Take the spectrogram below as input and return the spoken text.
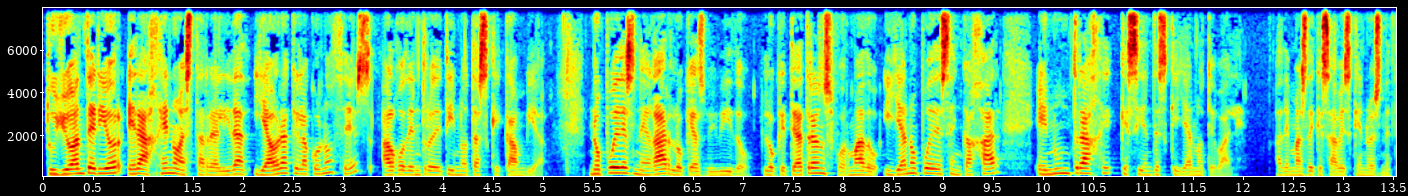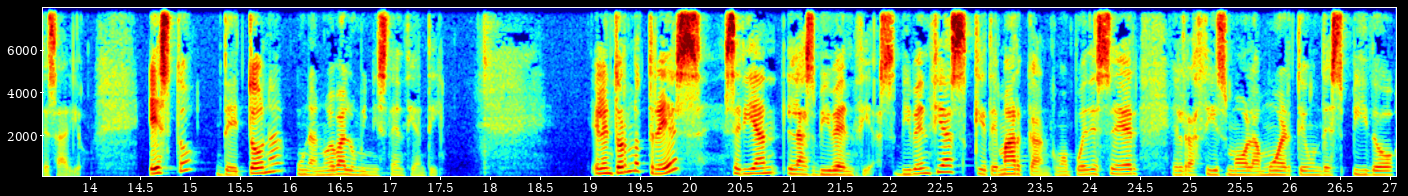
Tu yo anterior era ajeno a esta realidad y ahora que la conoces, algo dentro de ti notas que cambia. No puedes negar lo que has vivido, lo que te ha transformado y ya no puedes encajar en un traje que sientes que ya no te vale, además de que sabes que no es necesario. Esto detona una nueva luminiscencia en ti. El entorno 3 serían las vivencias, vivencias que te marcan, como puede ser el racismo, la muerte, un despido,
